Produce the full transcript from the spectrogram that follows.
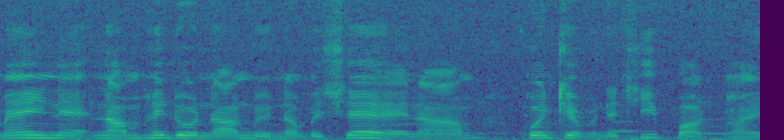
ไม่แนะนำให้โดนน้ำหรือนำไปแช่น้ำควรเก็บไว้ในที่ปลอดภัย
